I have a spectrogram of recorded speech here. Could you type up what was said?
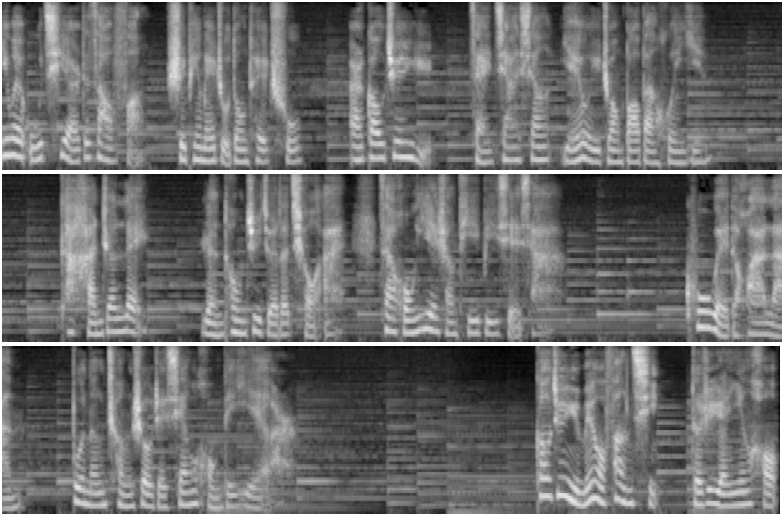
因为吴妻儿的造访，石平梅主动退出，而高君宇在家乡也有一桩包办婚姻。他含着泪，忍痛拒绝了求爱，在红叶上提笔写下：“枯萎的花篮，不能承受着鲜红的叶儿。”高君宇没有放弃。得知原因后，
